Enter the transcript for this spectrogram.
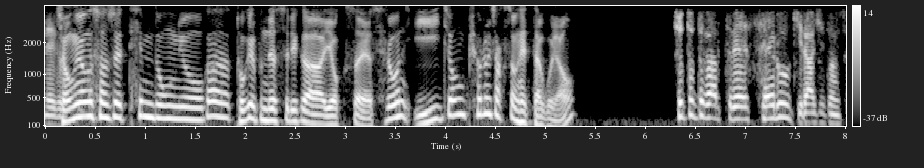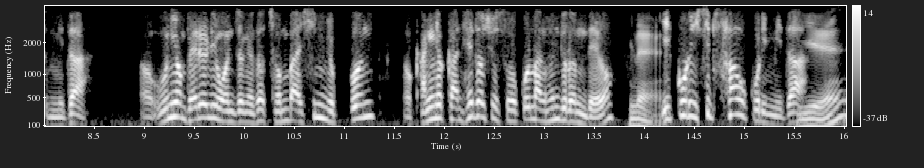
네, 정우영 선수의 팀 동료가 독일 분데스리가 역사에 새로운 이정표를 작성했다고요? 슈투트가르트의 세루 기라시 선수입니다. 어, 우니온 베를린 원정에서 전반 16분 어, 강력한 헤더슛으로 골망을 흔들었는데요. 네. 이 골이 14호 골입니다. 예.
